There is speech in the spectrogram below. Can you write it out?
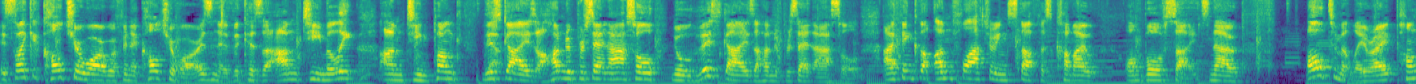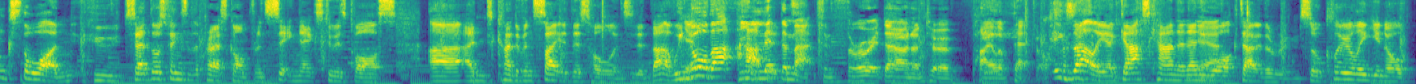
It's like a culture war within a culture war, isn't it? Because I'm Team Elite, I'm Team Punk. This guy is 100% asshole. No, this guy is 100% asshole. I think the unflattering stuff has come out on both sides. Now, ultimately, right, Punk's the one who said those things at the press conference, sitting next to his boss, uh, and kind of incited this whole incident. That we know that he happened. lit the match and threw it down onto a pile of petrol. exactly a gas can, and then Yeah. he walked out of the room. So clearly, you know,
